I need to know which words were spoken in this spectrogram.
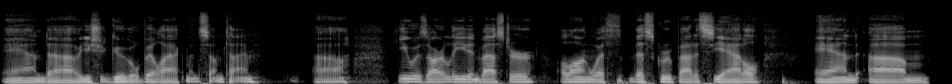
and uh, you should Google Bill Ackman sometime. Uh, he was our lead investor along with this group out of Seattle, and um,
